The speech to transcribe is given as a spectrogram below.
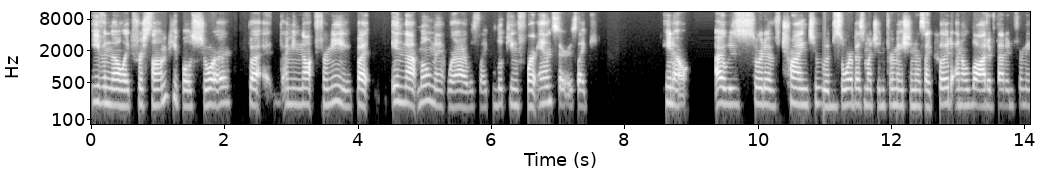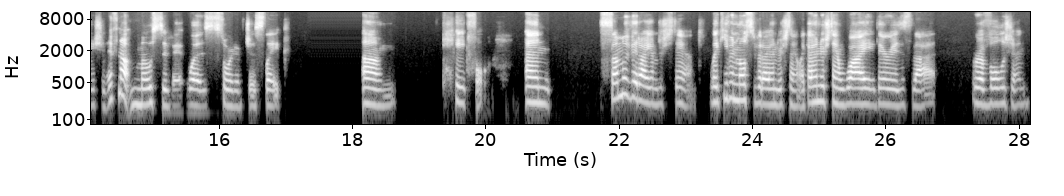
Even though like for some people sure, but I mean not for me, but in that moment where I was like looking for answers like you know I was sort of trying to absorb as much information as I could. And a lot of that information, if not most of it, was sort of just like um, hateful. And some of it I understand. Like, even most of it I understand. Like, I understand why there is that revulsion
